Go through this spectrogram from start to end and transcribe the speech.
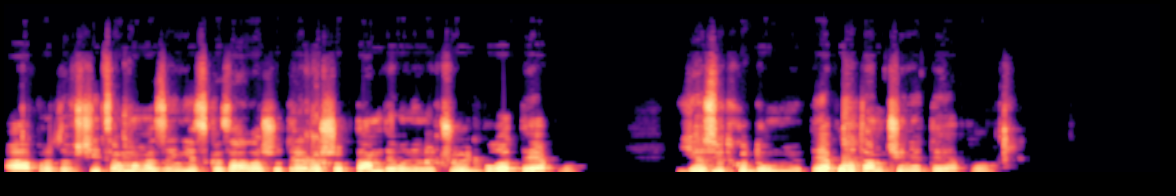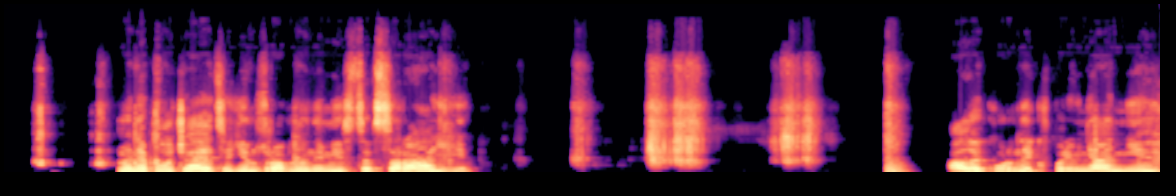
А продавщиця в магазині сказала, що треба, щоб там, де вони ночують, було тепло. Я звідки думаю, тепло там чи не тепло? Мене, виходить, їм зроблене місце в сараї. Але курник в порівнянні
